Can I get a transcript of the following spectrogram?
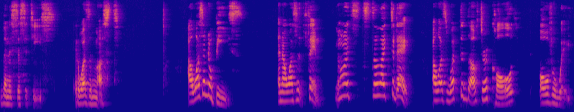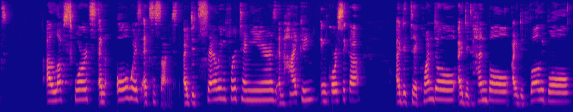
the necessities. It was a must. I wasn't obese and I wasn't thin. You know, it's still like today. I was what the doctor called overweight. I loved sports and always exercised. I did sailing for 10 years and hiking in Corsica. I did taekwondo, I did handball, I did volleyball.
